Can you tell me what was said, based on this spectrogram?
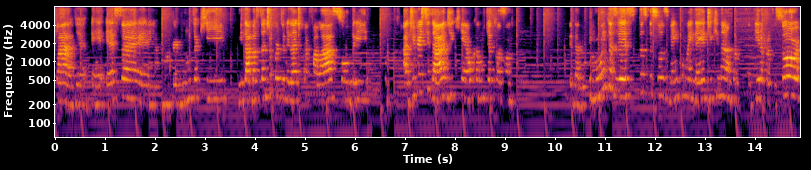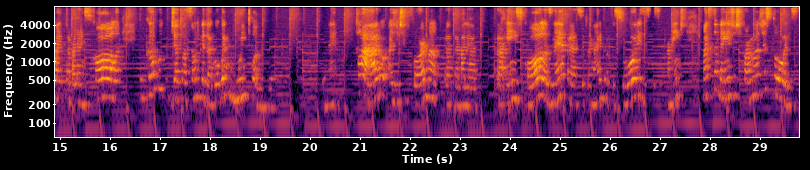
Flávia, é, essa é uma pergunta que me dá bastante oportunidade para falar sobre a diversidade que é o campo de atuação do pedagogo. Muitas vezes as pessoas vêm com uma ideia de que não, vira professor, vai trabalhar em escola. O campo de atuação do pedagogo é muito amplo. Né? Claro, a gente forma para trabalhar pra, em escolas, né, para se tornarem professores especificamente, mas também a gente forma gestores.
